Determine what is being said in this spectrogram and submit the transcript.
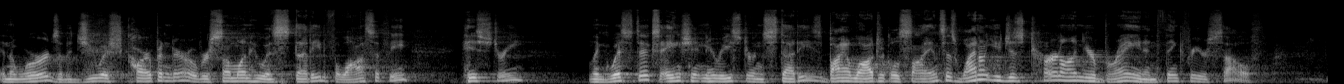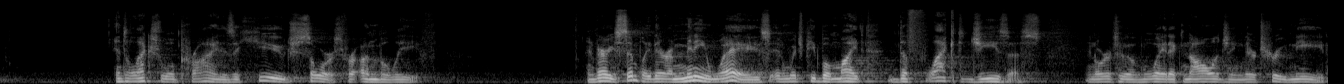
in the words of a Jewish carpenter over someone who has studied philosophy, history, linguistics, ancient Near Eastern studies, biological sciences. Why don't you just turn on your brain and think for yourself? Intellectual pride is a huge source for unbelief. And very simply, there are many ways in which people might deflect Jesus in order to avoid acknowledging their true need.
